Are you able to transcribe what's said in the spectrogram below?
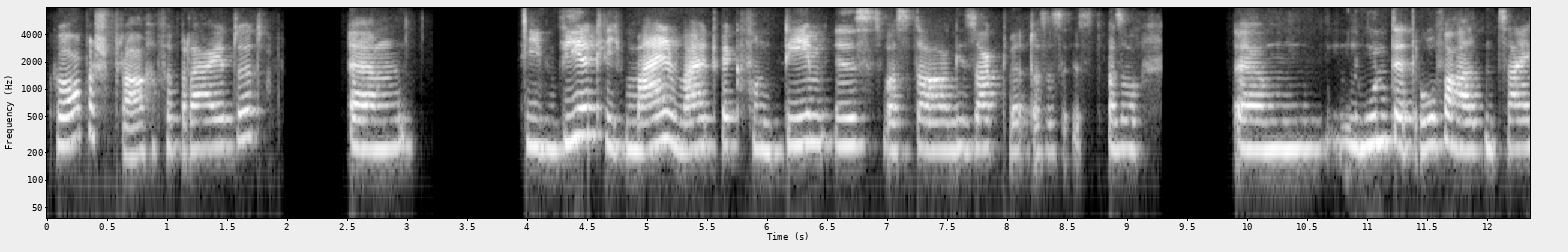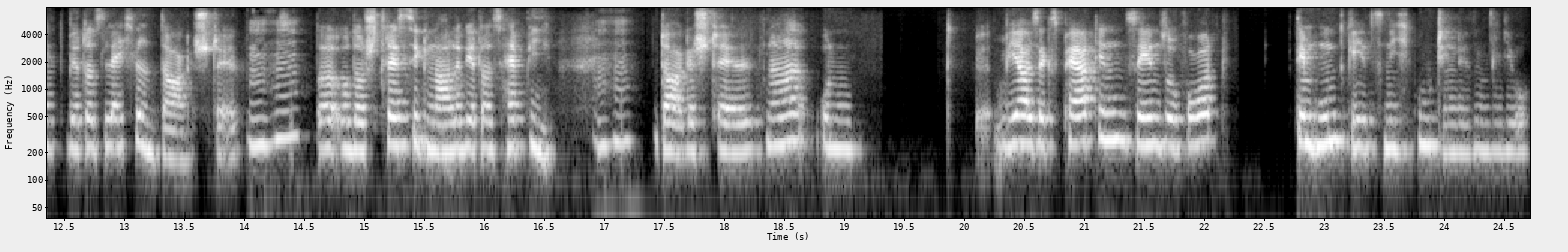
Körpersprache verbreitet, ähm, die wirklich meilenweit weg von dem ist, was da gesagt wird, dass es ist. Also ähm, ein Hund, der Drohverhalten zeigt, wird als lächelnd dargestellt. Mhm. Oder, Stresssignale wird als happy mhm. dargestellt. Ne? Und wir als Expertin sehen sofort, dem Hund geht es nicht gut in diesem Video.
